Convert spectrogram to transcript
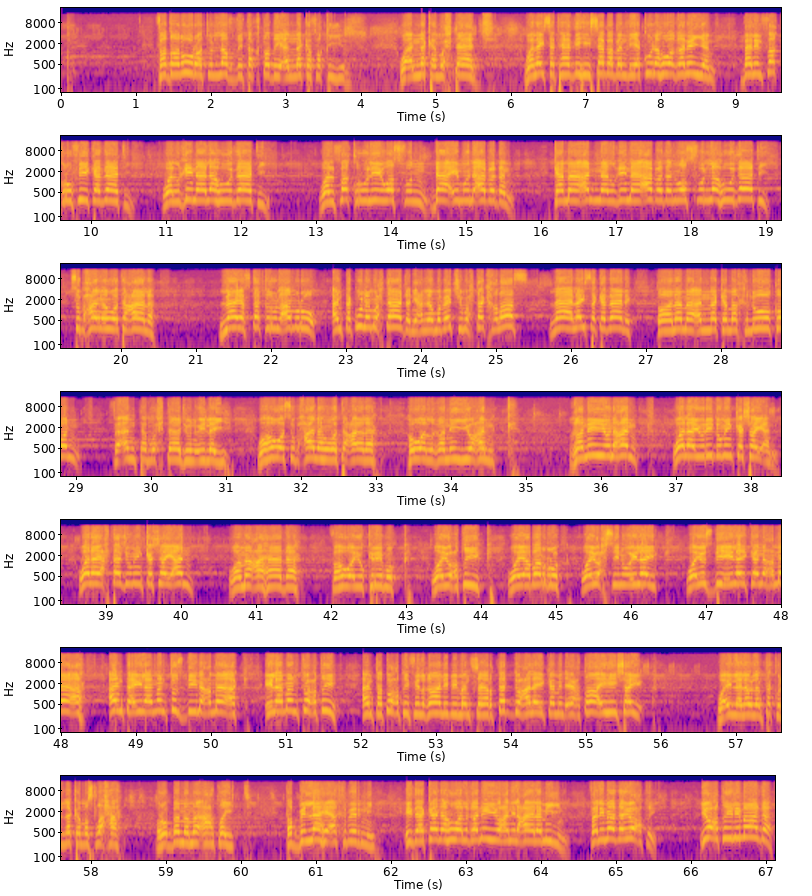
فضرورة اللفظ تقتضي أنك فقير وأنك محتاج. وليست هذه سببا ليكون هو غنيا بل الفقر فيك ذاتي والغنى له ذاتي. والفقر لي وصف دائم أبدا. كما أن الغنى أبدا وصف له ذاتي. سبحانه وتعالى. لا يفتقر الأمر أن تكون محتاجا. يعني لو ما بقتش محتاج خلاص. لا ليس كذلك. طالما أنك مخلوق فأنت محتاج إليه. وهو سبحانه وتعالى هو الغني عنك. غني عنك. ولا يريد منك شيئا. ولا يحتاج منك شيئا. ومع هذا فهو يكرمك. ويعطيك ويبرك ويحسن إليك ويسدي إليك نعماءه. أنت إلى من تسدي نعماءك؟ إلى من تعطي؟ أنت تعطي في الغالب من سيرتد عليك من إعطائه شيء. وإلا لو لم تكن لك مصلحة ربما ما أعطيت. طب بالله أخبرني إذا كان هو الغني عن العالمين فلماذا يعطي؟ يعطي لماذا؟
